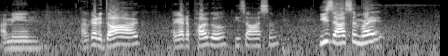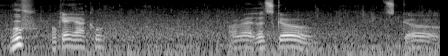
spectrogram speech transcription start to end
I mean, I've got a dog. I got a puggle. He's awesome. He's awesome, right? Woof. Okay, yeah, cool. Alright, let's go. Let's go.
